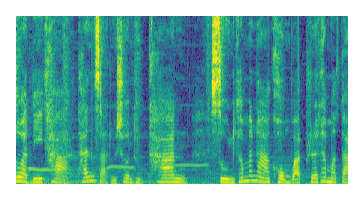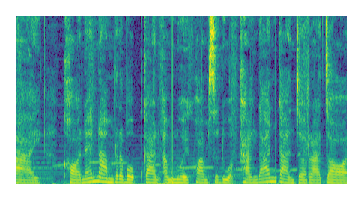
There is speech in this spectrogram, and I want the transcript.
สวัสดีค่ะ ท่านสาธุชนทุกท่าน ศูนย์คมนาคมวัดพระธรรมกาย ขอแนะนำระบบการอำนวยความสะดวกทางด้านการจราจร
